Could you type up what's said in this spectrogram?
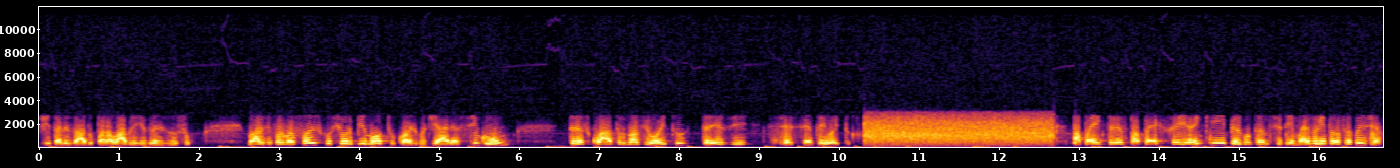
digitalizado para Labre Rio Grande do Sul. Mais informações com o senhor Binotto, código de área 51 3498 1368. Papai Yankee 3, Papai X-Ray Yankee, perguntando se tem mais alguém pela frequência.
